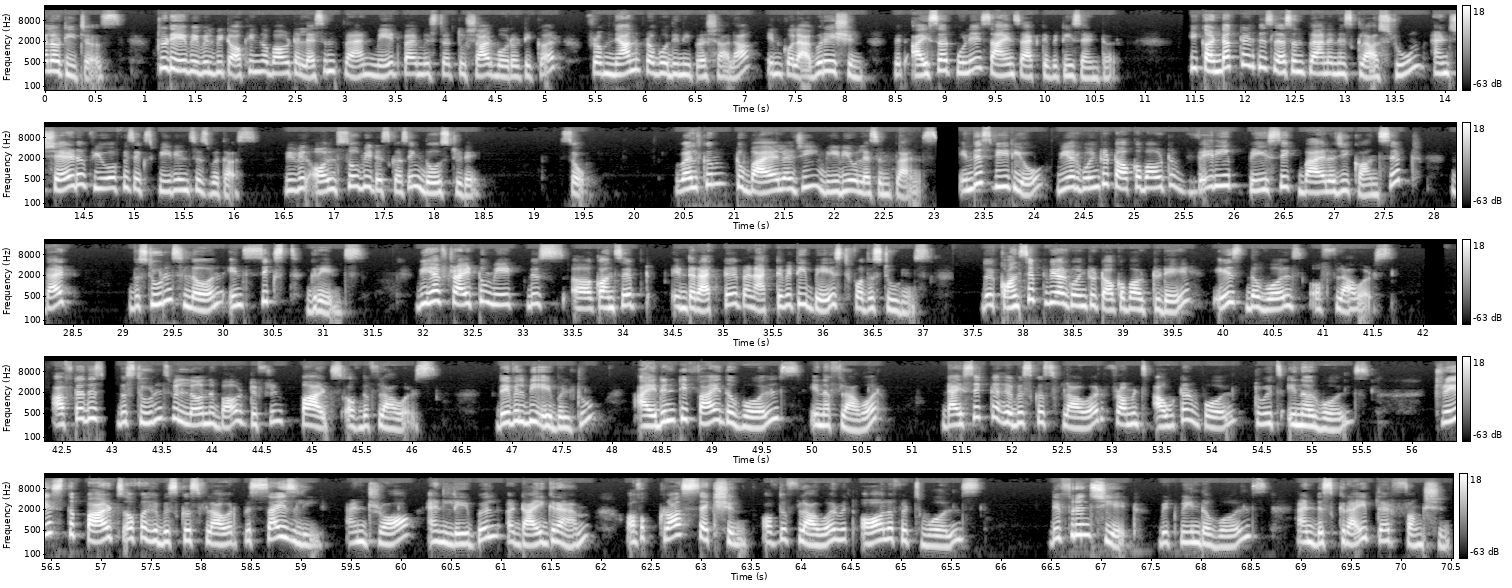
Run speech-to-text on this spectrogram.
Hello teachers. Today we will be talking about a lesson plan made by Mr. Tushar Borotikar from Nyan Prabodhini Prashala in collaboration with IISER Pune Science Activity Center. He conducted this lesson plan in his classroom and shared a few of his experiences with us. We will also be discussing those today. So, welcome to Biology Video Lesson Plans. In this video, we are going to talk about a very basic biology concept that the students learn in 6th grades. We have tried to make this uh, concept interactive and activity based for the students. The concept we are going to talk about today is the whorls of flowers. After this, the students will learn about different parts of the flowers. They will be able to identify the whorls in a flower, dissect a hibiscus flower from its outer whorl to its inner whorls, Trace the parts of a hibiscus flower precisely and draw and label a diagram of a cross section of the flower with all of its whorls. Differentiate between the whorls and describe their function.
